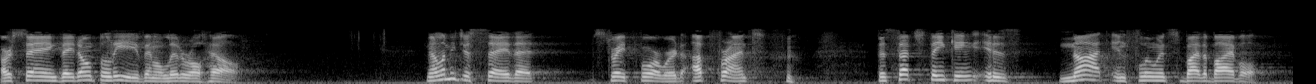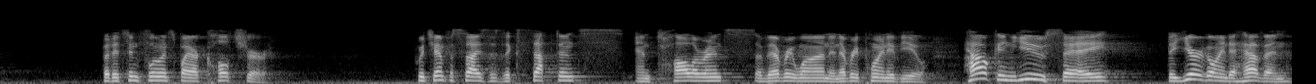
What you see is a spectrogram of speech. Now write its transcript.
are saying they don't believe in a literal hell. Now, let me just say that straightforward, up front, that such thinking is not influenced by the Bible, but it's influenced by our culture, which emphasizes acceptance and tolerance of everyone and every point of view. How can you say that you're going to heaven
